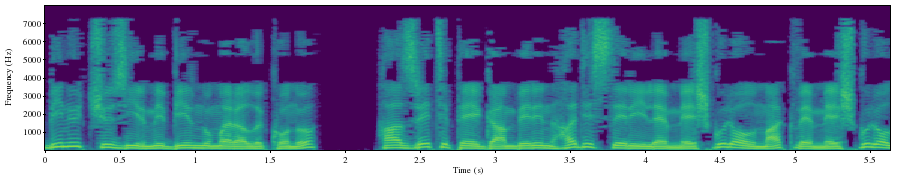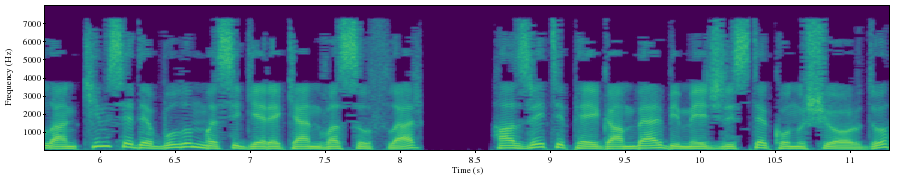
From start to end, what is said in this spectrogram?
1321 numaralı konu, Hazreti Peygamber'in hadisleriyle meşgul olmak ve meşgul olan kimsede bulunması gereken vasıflar, Hazreti Peygamber bir mecliste konuşuyordu,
